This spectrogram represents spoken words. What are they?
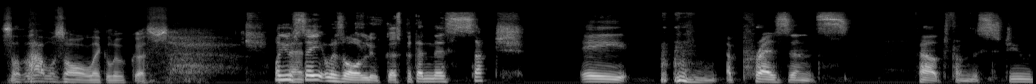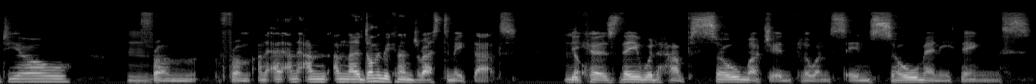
So that was all like Lucas. Well, you That- say it was all Lucas, but then there's such a a presence felt from the studio, Hmm. from from and and, and and I don't think we can underestimate that No. because they would have so much influence in so many things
